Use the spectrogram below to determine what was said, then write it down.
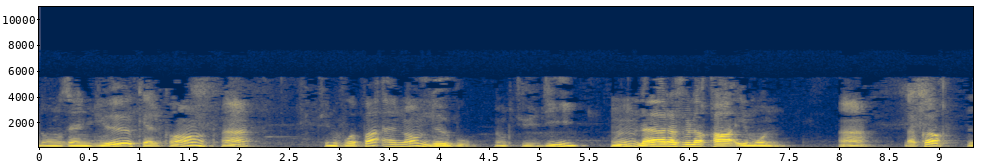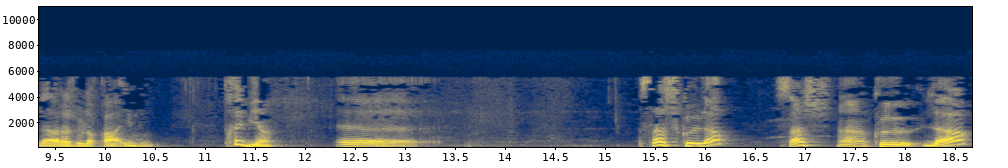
dans un lieu quelconque hein? tu ne vois pas un homme debout. Donc tu dis la rajula qa'imun. Hein? D'accord? La rajula qa'imun. Très bien. Euh, sache que là, sache hein, que là,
